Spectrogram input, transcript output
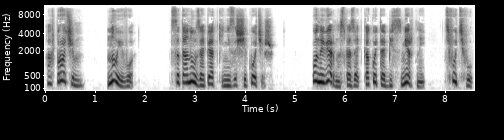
А, впрочем, ну его, сатану за пятки не защекочешь. Он и верно сказать, какой-то бессмертный, тьфу-тьфу.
